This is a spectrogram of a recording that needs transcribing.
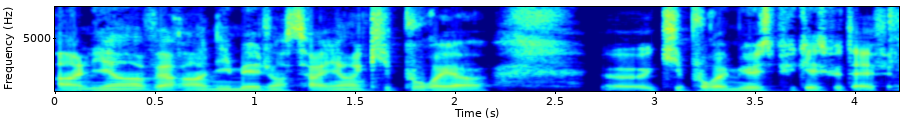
un lien vers un email, j'en sais rien, qui pourrait, euh, qui pourrait mieux expliquer ce que tu avais fait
